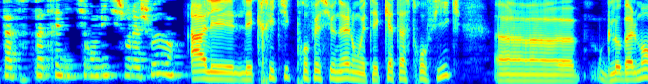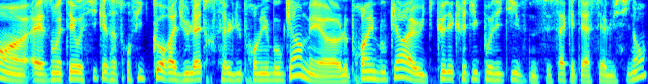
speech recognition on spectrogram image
pas, pas très dithyrambique sur la chose. Ah, les, les critiques professionnelles ont été catastrophiques. Euh, globalement, euh, elles ont été aussi catastrophiques qu'aurait dû l'être celle du premier bouquin, mais euh, le premier bouquin a eu que des critiques positives. C'est ça qui était assez hallucinant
